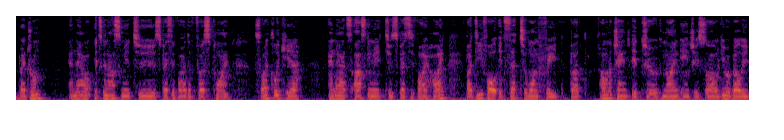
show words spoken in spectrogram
bedroom and now it's going to ask me to specify the first point. So I click here and now it's asking me to specify height. By default it's set to 1 feet but I want to change it to 9 inches. So I'll give a value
